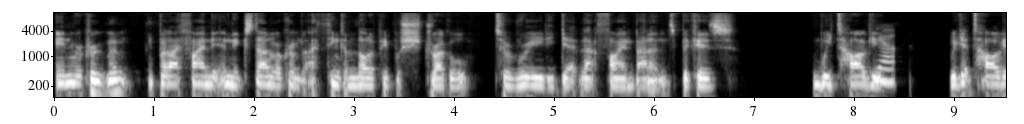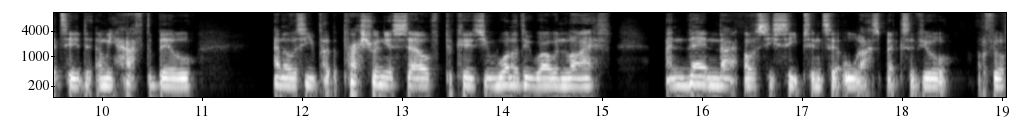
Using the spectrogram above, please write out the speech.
in recruitment, but I find it in external recruitment. I think a lot of people struggle to really get that fine balance because we target, Yeah. we get targeted and we have to bill. And obviously you put the pressure on yourself because you want to do well in life. And then that obviously seeps into all aspects of your of your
